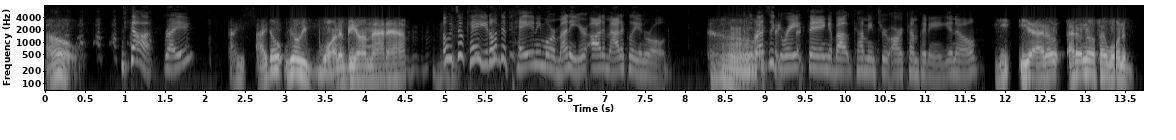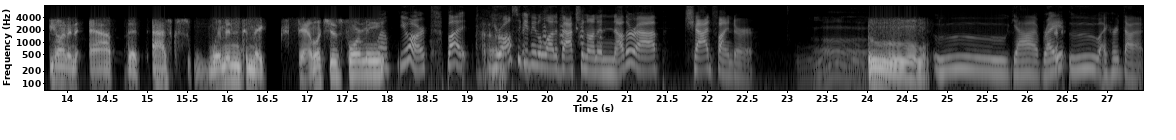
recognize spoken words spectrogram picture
Oh. Yeah, right? I, I don't really want to be on that app. Oh, it's okay. You don't have to pay any more money. You're automatically enrolled. I Oh, mean, that's a a great thing about coming through our company, you know? Yeah, I don't. I don't know if I want to be on an app that asks women to make sandwiches for me. Well, you are. But you're uh. also getting a lot of action on another app, Chad Finder. Ooh, Ooh, yeah, right? Ooh, I heard that.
